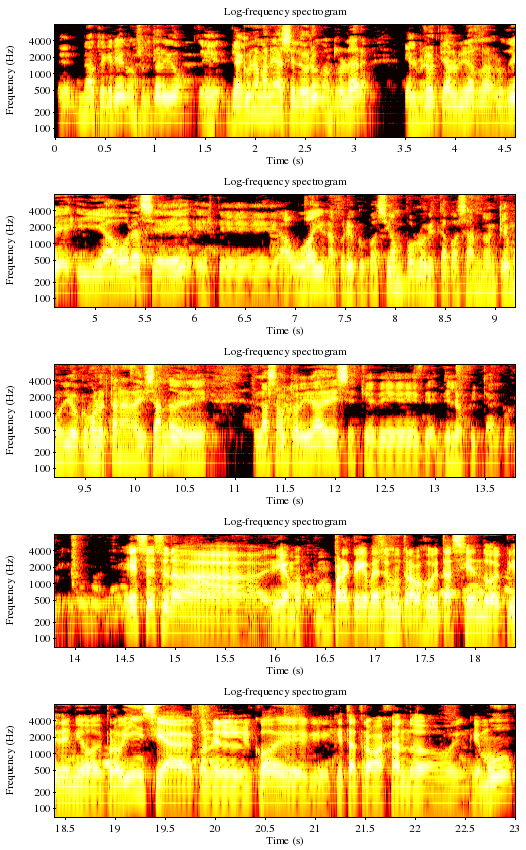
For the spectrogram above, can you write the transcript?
Eh, no, te quería consultar, digo, eh, de alguna manera se logró controlar el brote alvear la Rudé y ahora se, este, o hay una preocupación por lo que está pasando en Quemú, digo, ¿cómo lo están analizando desde las autoridades este, de, de, del hospital? Eso es una, digamos, prácticamente es un trabajo que está haciendo Epidemio de Provincia con el COE que, que está trabajando en Quemú.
